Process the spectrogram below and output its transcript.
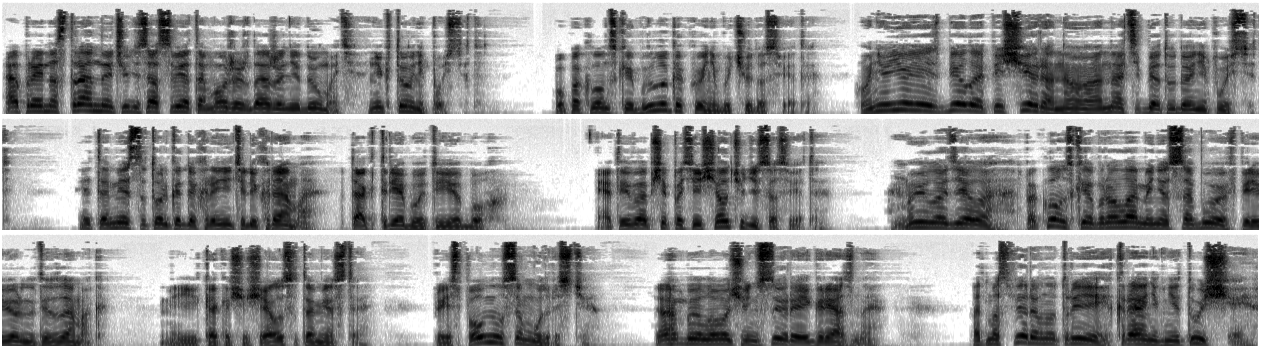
А про иностранные чудеса света можешь даже не думать, никто не пустит. У Поклонской было какое-нибудь чудо света? У нее есть белая пещера, но она тебя туда не пустит. Это место только для хранителей храма, так требует ее бог. А ты вообще посещал чудеса света? Было дело. Поклонская брала меня с собой в перевернутый замок. И как ощущалось это место? Преисполнился мудростью. Там было очень сыро и грязно. Атмосфера внутри крайне гнетущая.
